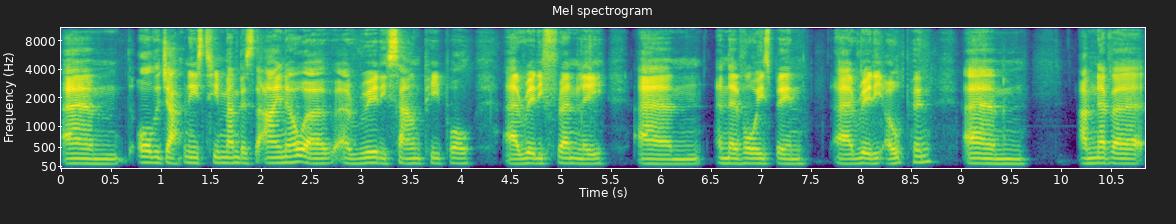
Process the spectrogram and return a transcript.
Um, all the Japanese team members that I know are, are really sound people, uh, really friendly, um, and they've always been uh, really open. Um, I've never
